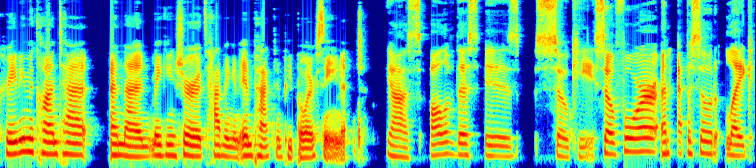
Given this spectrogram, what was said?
creating the content, and then making sure it's having an impact and people are seeing it. Yes, all of this is so key. So for an episode like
